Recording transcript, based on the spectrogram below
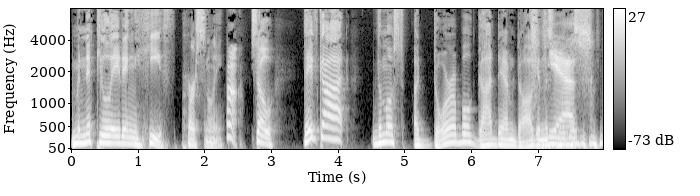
manipulating Heath personally. Huh. So they've got the most adorable goddamn dog in this yes. movie.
